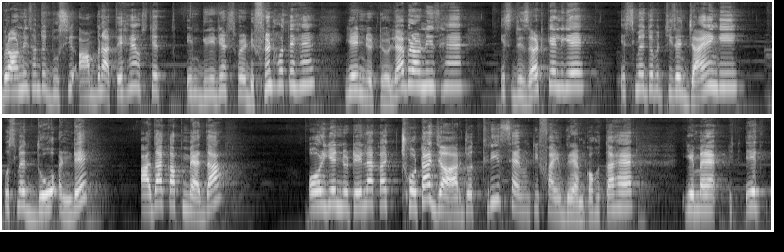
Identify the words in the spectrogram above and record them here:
ब्राउनीज हम जो दूसरी आम बनाते हैं, उसके इंग्रेडिएंट्स थोड़े डिफरेंट होते हैं। ये न्यूट्रोला ब्राउनीज़ हैं। इस डिज़र्ट के लिए, इसमें जो चीज़ें जाएँगी, उसमें दो अंडे, आधा कप मैदा और ये न्यूटेला का छोटा जार जो 375 ग्राम का होता है, ये मैं एक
